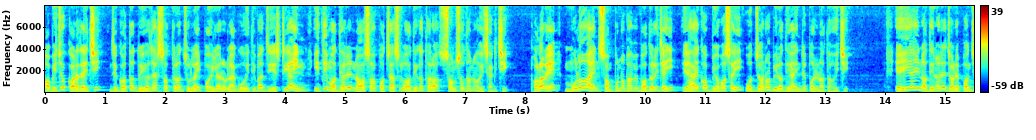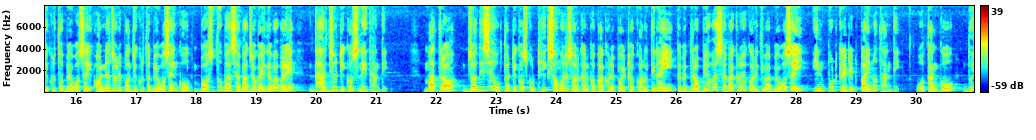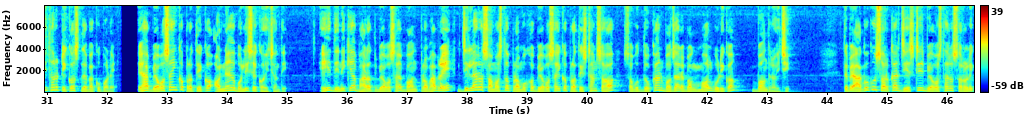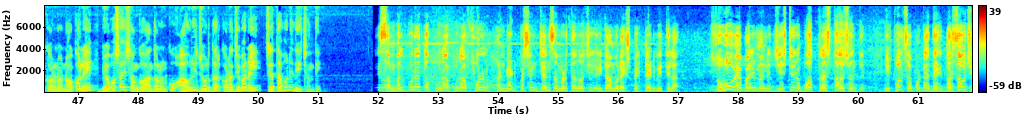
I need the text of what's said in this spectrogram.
अभियोग दुई हजार सत्र जुलै पहिलो लागुहै जिएसटी आइन इतिमध्य नौश पचास रु अधिक थशोधन हुसारिचले मूल आइन सम्पूर्ण भावे बदलि यवसायी जनविरोधी आइन परिणत हुन्छ आइन अधीनर जन पञ्जीकृत व्यवसायी अन्यजे पञ्जीकृत व्यवसायी वस्तु बासेवा जगाइदेवा धार्ज्य टिकस ମାତ୍ର ଯଦି ସେ ଉକ୍ତ ଟିକସକୁ ଠିକ୍ ସମୟରେ ସରକାରଙ୍କ ପାଖରେ ପୈଠ କରନ୍ତି ନାହିଁ ତେବେ ଦ୍ରବ୍ୟ ବା ସେବା କ୍ରୟ କରିଥିବା ବ୍ୟବସାୟୀ ଇନ୍ପୁଟ୍ କ୍ରେଡିଟ୍ ପାଇନଥାନ୍ତି ଓ ତାଙ୍କୁ ଦୁଇଥର ଟିକସ ଦେବାକୁ ପଡ଼େ ଏହା ବ୍ୟବସାୟୀଙ୍କ ପ୍ରତି ଏକ ଅନ୍ୟାୟ ବୋଲି ସେ କହିଛନ୍ତି ଏହି ଦିନିକିଆ ଭାରତ ବ୍ୟବସାୟ ବନ୍ଦ ପ୍ରଭାବରେ ଜିଲ୍ଲାର ସମସ୍ତ ପ୍ରମୁଖ ବ୍ୟବସାୟିକ ପ୍ରତିଷ୍ଠାନ ସହ ସବୁ ଦୋକାନ ବଜାର ଏବଂ ମଲ୍ଗୁଡ଼ିକ ବନ୍ଦ ରହିଛି ତେବେ ଆଗକୁ ସରକାର ଜିଏସ୍ଟି ବ୍ୟବସ୍ଥାର ସରଳୀକରଣ ନ କଲେ ବ୍ୟବସାୟୀ ସଂଘ ଆନ୍ଦୋଳନକୁ ଆହୁରି ଜୋରଦାର କରାଯିବା ନେଇ ଚେତାବନୀ ଦେଇଛନ୍ତି संबलपुर तो पूरा पूरा फुल हंड्रेड परसेंट जन समर्थन अच्छी यहाँ आम एक्सपेक्टेड भी था सब व्यापारी मैंने जी एस त्रस्त अच्छा ये फुल सपोर्टा दर्शाऊँच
